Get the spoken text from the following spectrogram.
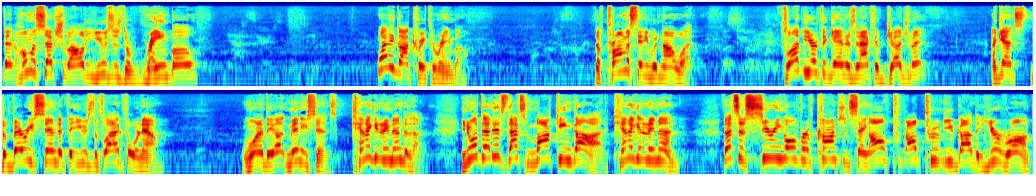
that homosexuality uses the rainbow? Why did God create the rainbow? The promise that he would not what? Flood the earth again as an act of judgment against the very sin that they use the flag for now one of the many sins. Can I get an amen to that? You know what that is? That's mocking God. Can I get an amen? That's a searing over of conscience saying, I'll, I'll prove to you, God, that you're wrong.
